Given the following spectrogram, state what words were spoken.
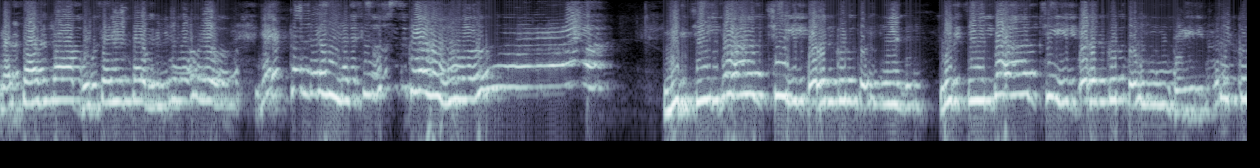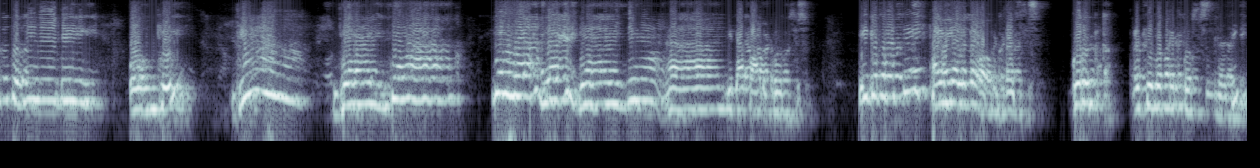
ప్రసాద్లా మిర్చి దాచి దొరుకుతున్నది మిర్చి దాచి దొరుకుతుంది దొరుకుతుంది ఓకే. ఇలా పాడుకోవచ్చు. ఇకపోతే ఫైనల్గా ఒక డ్రెస్ గురుక ప్రతి ఒక్కరికి వస్తుంది అది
